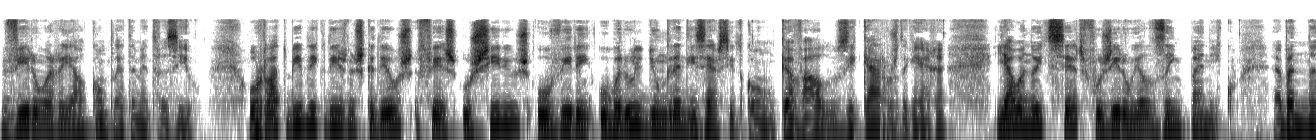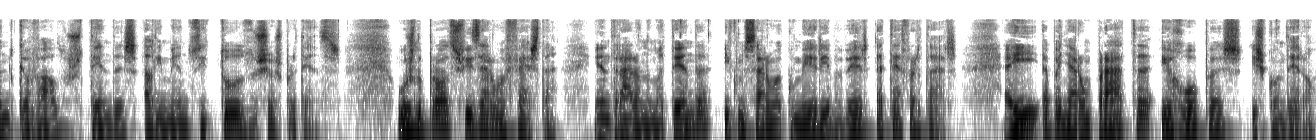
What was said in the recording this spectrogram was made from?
viram arraial completamente vazio. O relato bíblico diz-nos que Deus fez os sírios ouvirem o barulho de um grande exército com cavalos e carros de guerra, e ao anoitecer fugiram eles em pânico, abandonando cavalos, tendas, alimentos e todos os seus pertences. Os leprosos fizeram a festa, entraram numa tenda e começaram a comer e a beber até fartar. Aí apanharam prata e roupas e esconderam.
